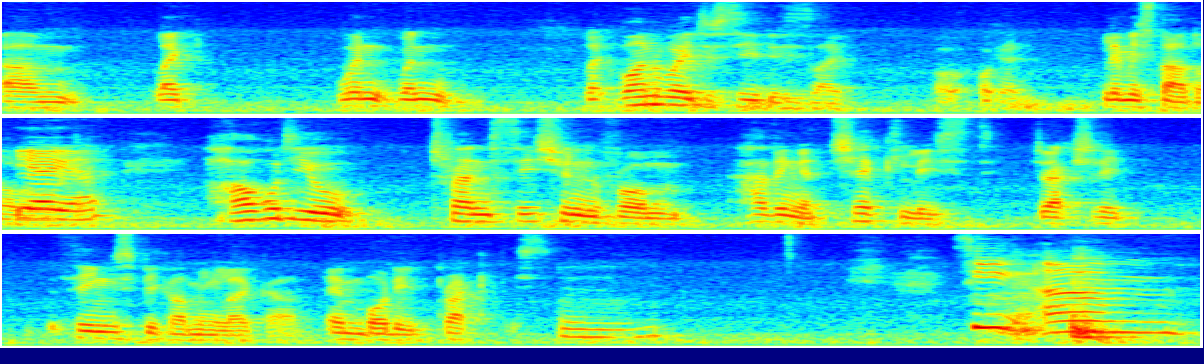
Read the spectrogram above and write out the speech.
um, like when when like one way to see this is like oh, okay let me start all Yeah, yeah. how would you transition from having a checklist to actually things becoming like a embodied practice Mm. See, um,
